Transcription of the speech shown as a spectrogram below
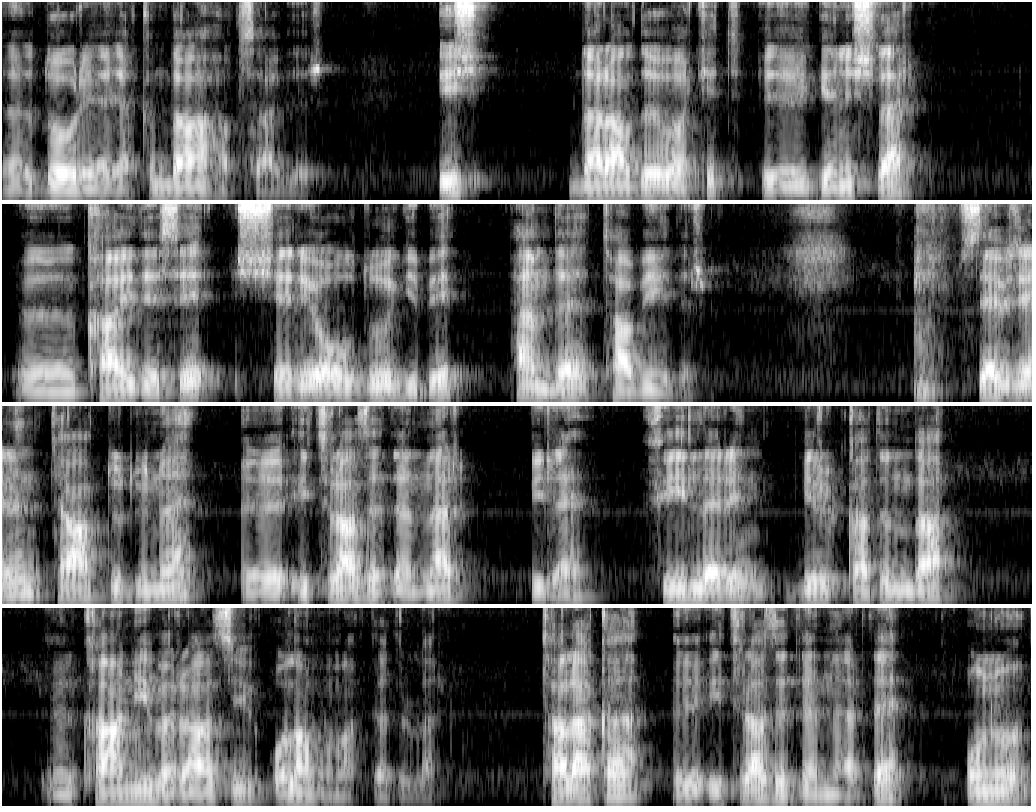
e, doğruya yakın, daha hak sahibidir. İş daraldığı vakit e, genişler e, kaidesi şer'i olduğu gibi hem de tabiidir. Zevcenin teaddüdüne e, itiraz edenler bile fiillerin bir kadında e, kani ve razi olamamaktadırlar. Talaka e, itiraz edenler de onu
